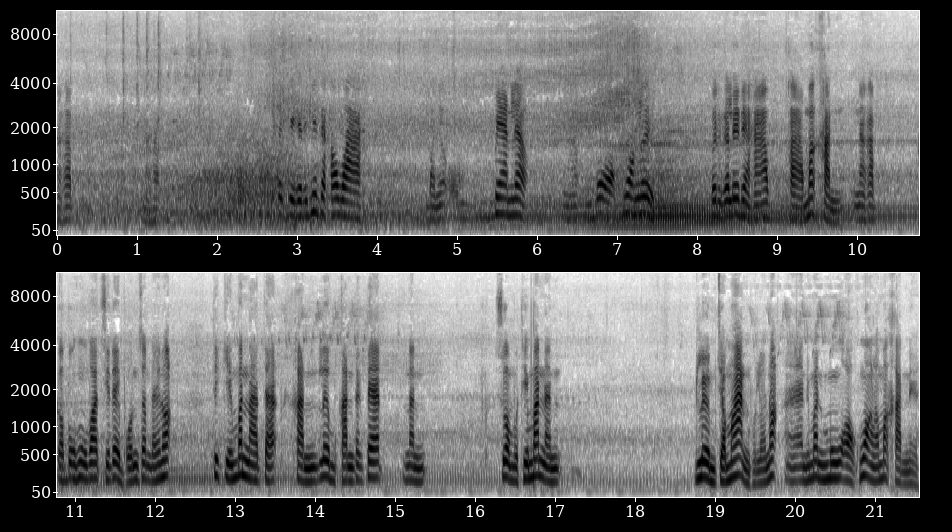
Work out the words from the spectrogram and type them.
นะครับนะครับตะกี้ก็ได้ยินแต่เขาว่าบัดนี้แบนแล้วนะครับบอกห่วงเลย เพิ่นก็เลยได้หาผ่ามาขันนะครับ ก็บ่ฮู้ว่าสิได้ผลสำใดเนาะที่จริงมันน่าจะขันเริ่มขันตั้งแต่นั้นช่วงที่มันนั้นเริ่มจะมั่นผลแล้วเนาะอันนี้มันมูออกห่วงแล้วมาขันเนี่ย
